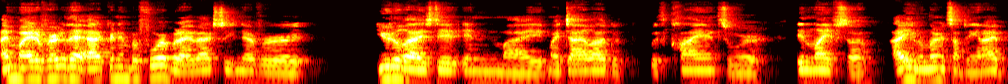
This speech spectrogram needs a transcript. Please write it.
I might have heard of that acronym before, but I've actually never utilized it in my my dialogue with with clients or in life. So I even learned something, and I've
